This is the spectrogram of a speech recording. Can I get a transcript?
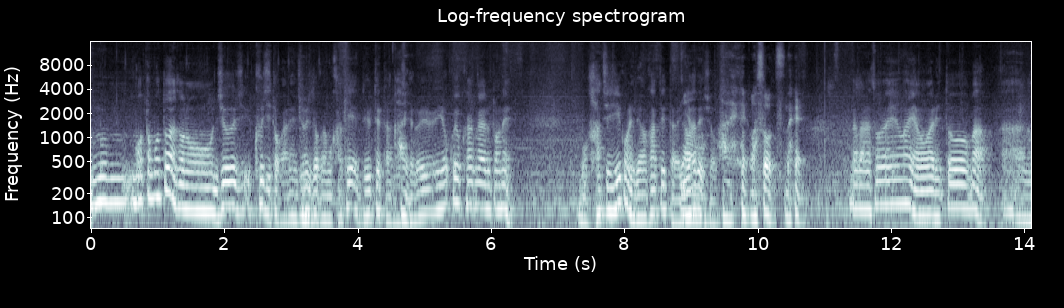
ももともとはその10時9時とかね10時とかもかけって言ってたんですけど、よくよく考えるとねもう8時以降に電話かかっていったら嫌でしょあはい。まあそうですね。だからその辺はやんわりと、まあ、あの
